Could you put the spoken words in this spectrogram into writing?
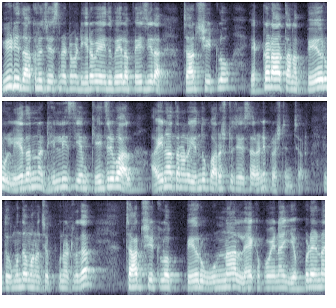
ఈడీ దాఖలు చేసినటువంటి ఇరవై ఐదు వేల పేజీల ఛార్జ్షీట్లో ఎక్కడా తన పేరు లేదన్న ఢిల్లీ సీఎం కేజ్రీవాల్ అయినా తనను ఎందుకు అరెస్టు చేశారని ప్రశ్నించారు. ఇంతకు ముందు మనం చెప్పుకున్నట్లుగా ఛార్జ్షీట్లో పేరు ఉన్నా లేకపోయినా ఎప్పుడైనా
